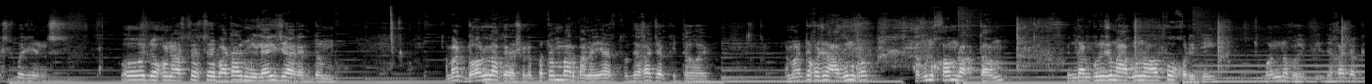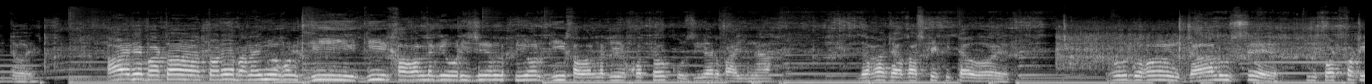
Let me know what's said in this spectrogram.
এক্সপিরিয়েন্স ও যখন আস্তে আস্তে বাটার মিলাই যায় আর একদম। আমার ডর লাগে আসলে, প্রথমবার বানাই আর তো, দেখা যাক কীটা হয়। আমার তো কাছে আগুন আগুন কম রাখতাম কিন্তু আমি কোনো আগুন অফও করে দিই বন্ধ করে দিই দেখা যাক কিটা হয়। আর রে বাটা তরে বানাইনি এখন ঘি ঘি খাওয়ার লাগে অরিজিনাল পিওর ঘি খাওয়ার লাগে কত খুঁজি আর পাই না দেখা যাক আজকে কিটা হয়। ও যখন জাল উঠছে ফটফটি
